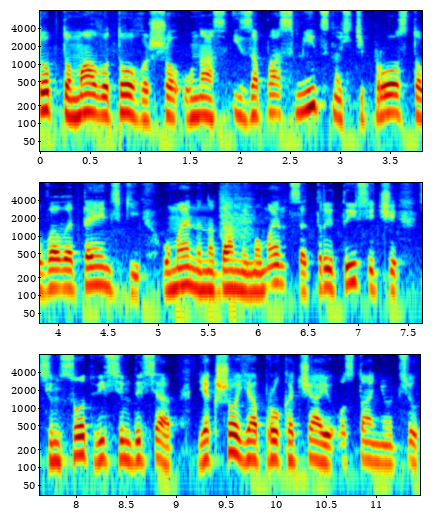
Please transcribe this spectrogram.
Тобто, мало того, що у нас і запас міцності просто велетенський. У мене на даний момент це 3780. Якщо я прокачаю останню цю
